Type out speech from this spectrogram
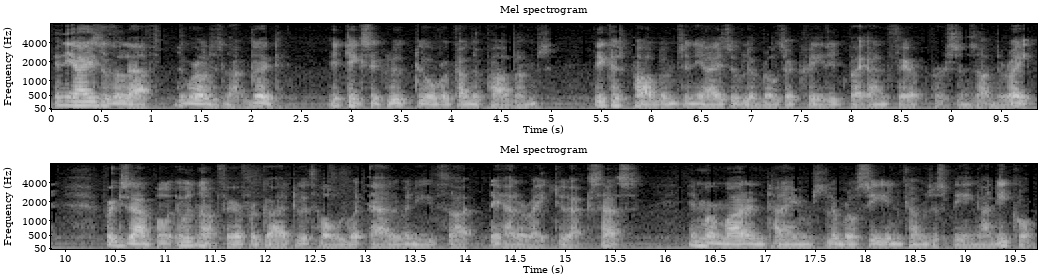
In the eyes of the left, the world is not good. It takes a group to overcome the problems, because problems in the eyes of liberals are created by unfair persons on the right. For example, it was not fair for God to withhold what Adam and Eve thought they had a right to access. In more modern times, liberals see incomes as being unequal.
